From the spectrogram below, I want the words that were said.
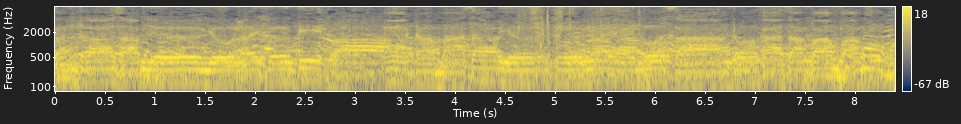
กันตราสามยืงอยู่ไรเพิ่งปีกว่าอาตมาสาวยืงคือไงมุสามโดกาสังความความคุ้ม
